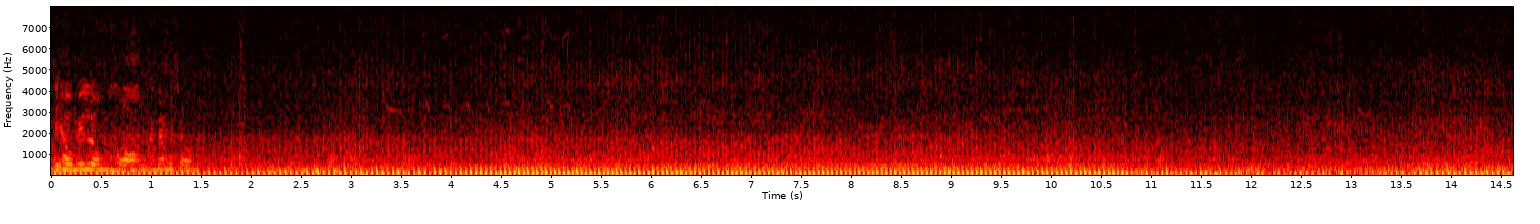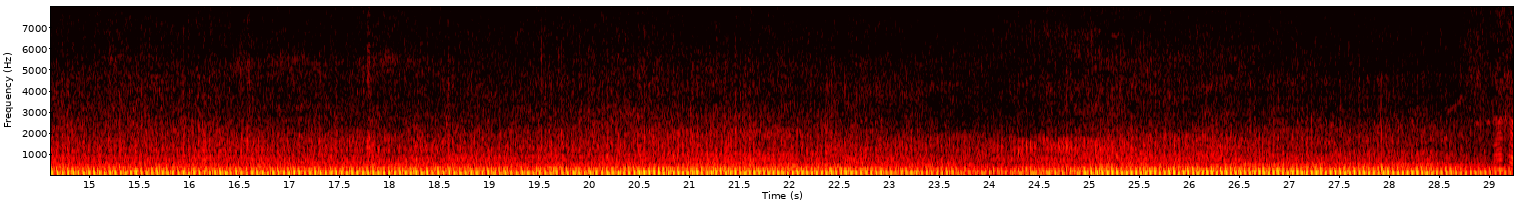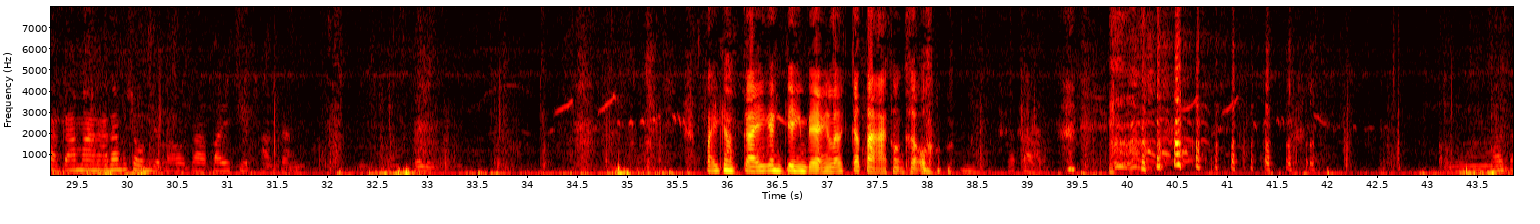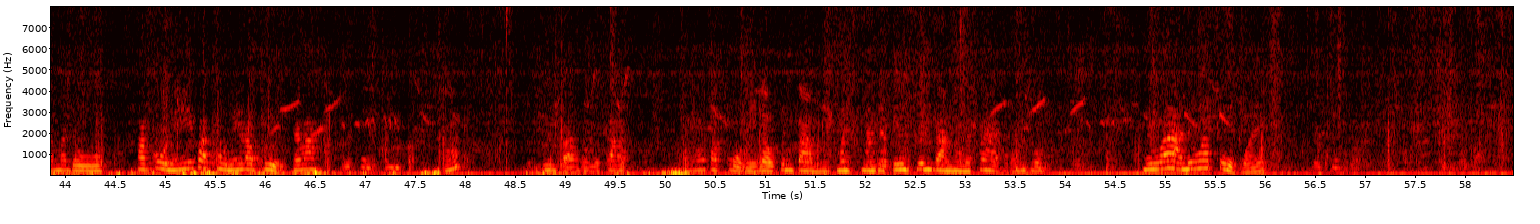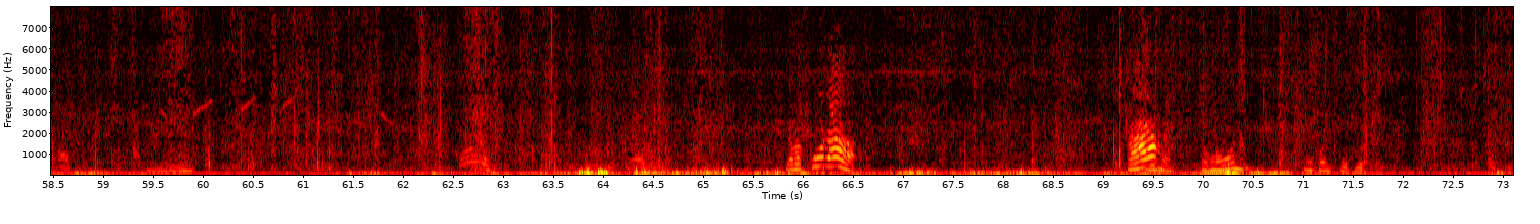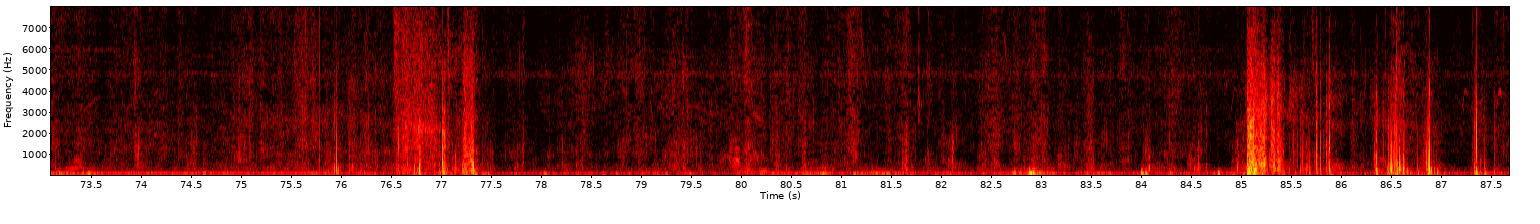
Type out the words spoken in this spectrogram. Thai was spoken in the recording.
เดี๋ยว ไม่ลงคลองนะ ค่ะตามมาค่ะท่านผู้ชมเดี๋ยวเราจะไปเก็บผักกันไปไปกับไก่กางเกงแดงและกระต่ายของเขาอืมกระต่ายเราจะมาดูผักกูดนี้ผักกูดนี้เราปลูกใช่ไหมปลูกขึ้นตามธรรมชาติอ๋อผักกูดนี้เราขึ้นตามมันมันจะตื้นขึ้นตามธรรมชาติค่ะท่านผู้ชมนึกว่านึกว่าปลูกไว้อื อย่ามาพูดอะฮะตรงนู้นมีคนเก็บอยู่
